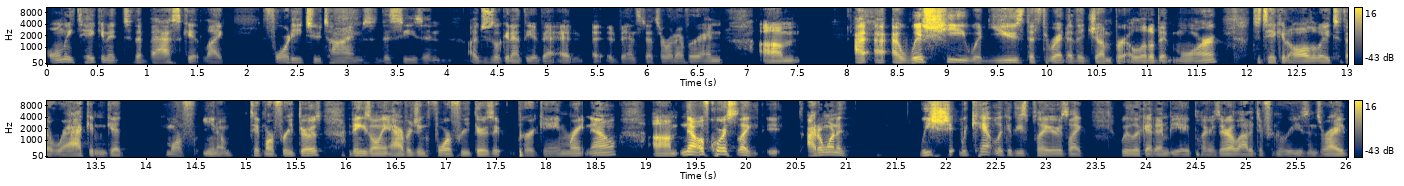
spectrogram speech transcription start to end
only taken it to the basket like 42 times this season. Uh, just looking at the adva- advanced stats or whatever, and um, I, I, wish he would use the threat of the jumper a little bit more to take it all the way to the rack and get more, you know, take more free throws. I think he's only averaging four free throws per game right now. Um, now, of course, like I don't want to. We sh- we can't look at these players like we look at NBA players. There are a lot of different reasons, right?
